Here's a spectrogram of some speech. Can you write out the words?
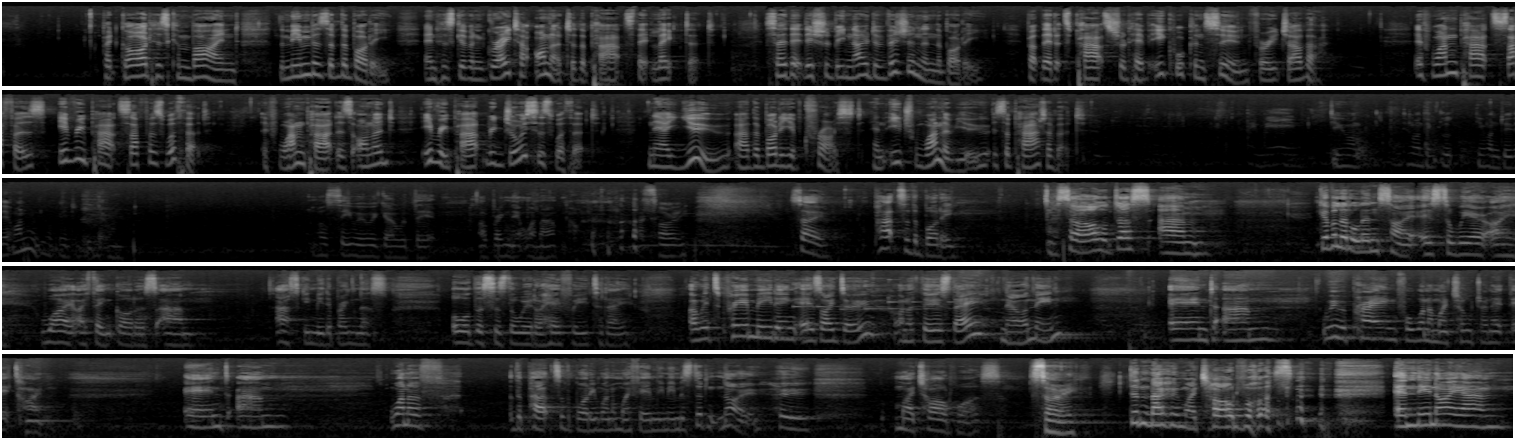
But God has combined the members of the body and has given greater honour to the parts that lacked it, so that there should be no division in the body, but that its parts should have equal concern for each other. If one part suffers, every part suffers with it. If one part is honoured, every part rejoices with it. Now you are the body of Christ, and each one of you is a part of it. Amen. Do you want, do you want, to, you want to do that one? We'll see where we go with that. I'll bring that one up. Sorry. So, parts of the body. So I'll just um, give a little insight as to where I, why I think God is um, asking me to bring this, or this is the word I have for you today. I went to prayer meeting as I do on a Thursday now and then, and um, we were praying for one of my children at that time. And um, one of the parts of the body, one of my family members didn't know who my child was. Sorry, didn't know who my child was. and then I um,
